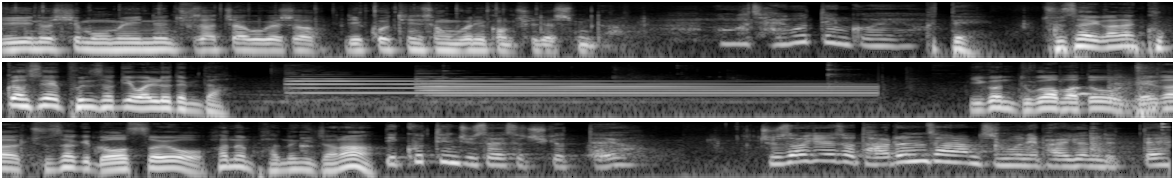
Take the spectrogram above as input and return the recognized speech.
유인호 씨 몸에 있는 주사 자국에서 니코틴 성분이 검출됐습니다. 뭔가 잘못된 거예요. 그때 주사에 관한 국가수의 분석이 완료됩니다. 이건 누가 봐도 내가 주사기 넣었어요 하는 반응이잖아. 니코틴 주사에서 죽였대요. 주사기에서 다른 사람 지문이 발견됐대.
